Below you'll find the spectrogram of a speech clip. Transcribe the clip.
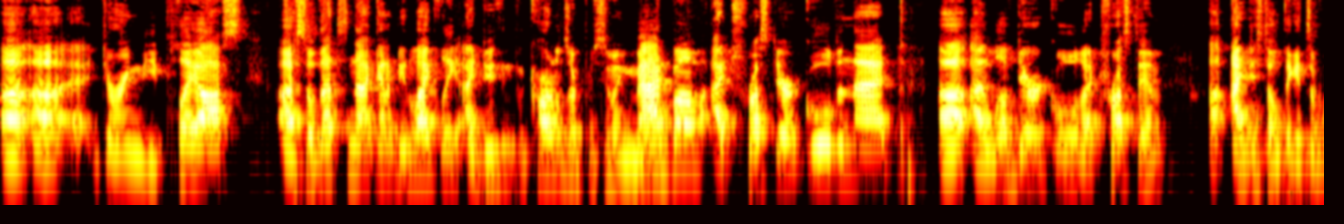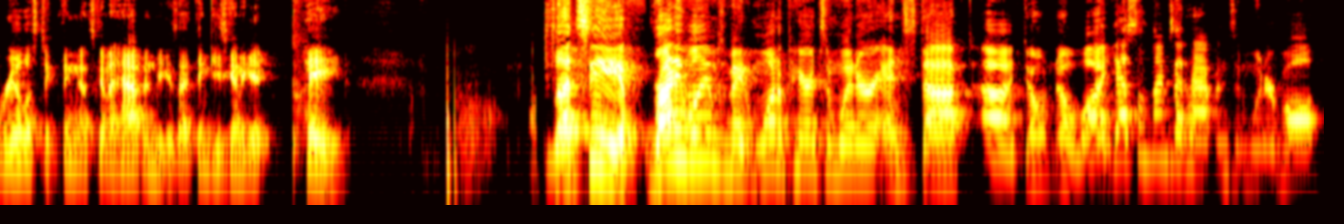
uh, uh, during the playoffs. Uh, so that's not going to be likely. I do think the Cardinals are pursuing Mad Bum. I trust Derrick Goold in that. I love Derrick Goold. I trust him. I just don't think it's a realistic thing that's going to happen because I think he's going to get paid. Let's see if Ronnie Williams made one appearance in winter and stopped. Uh, don't know why. Yeah, sometimes that happens in winter ball.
